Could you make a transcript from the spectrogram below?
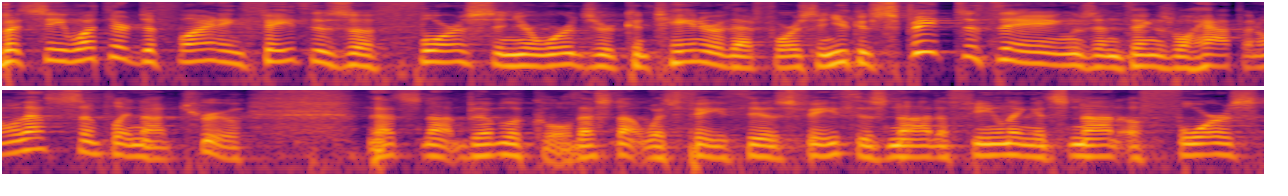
But see, what they're defining, faith is a force, and your words are a container of that force, and you can speak to things and things will happen. Well, that's simply not true. That's not biblical. That's not what faith is. Faith is not a feeling, it's not a force,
